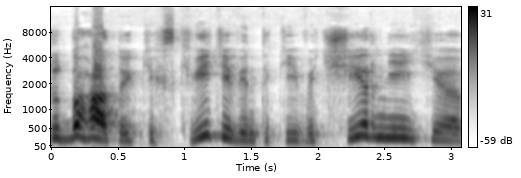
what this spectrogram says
Тут багато якихось квітів, він такий вечірній, е,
